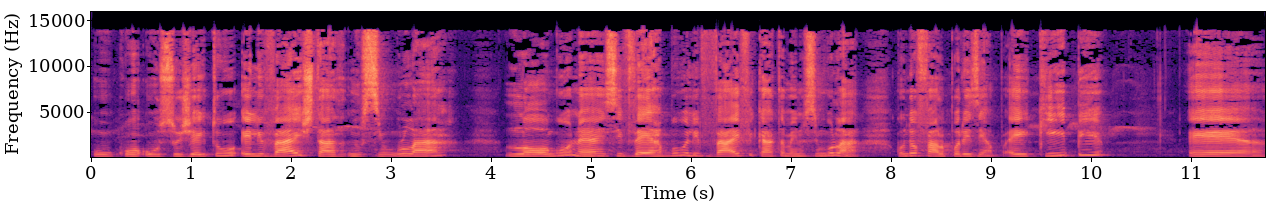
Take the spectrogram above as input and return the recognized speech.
o, o sujeito ele vai estar no singular, logo, né, esse verbo ele vai ficar também no singular. Quando eu falo, por exemplo, a equipe é,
